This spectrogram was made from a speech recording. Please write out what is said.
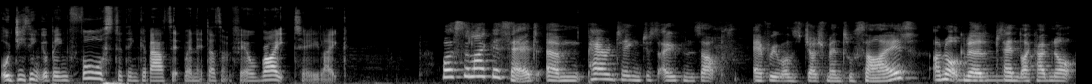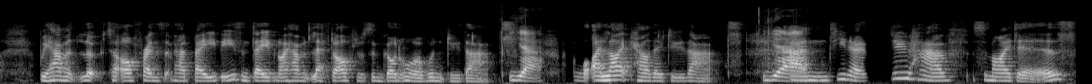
or do you think you're being forced to think about it when it doesn't feel right to? Like, Well, so like I said, um, parenting just opens up everyone's judgmental side. I'm not going to pretend like I'm not. We haven't looked at our friends that have had babies, and Dave and I haven't left afterwards and gone, "Oh, I wouldn't do that." yeah, Or, I like how they do that. yeah, And you know, do have some ideas,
